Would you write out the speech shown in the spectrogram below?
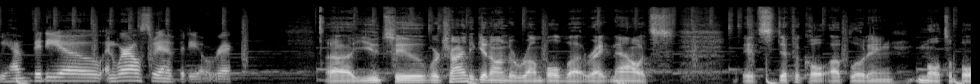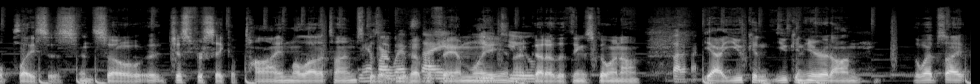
we have video. And where else do we have video, Rick? Uh, YouTube. We're trying to get onto Rumble, but right now it's it's difficult uploading multiple places, and so uh, just for sake of time, a lot of times because I do website, have a family YouTube, and I've got other things going on. Spotify. Yeah, you can you can hear it on the website,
